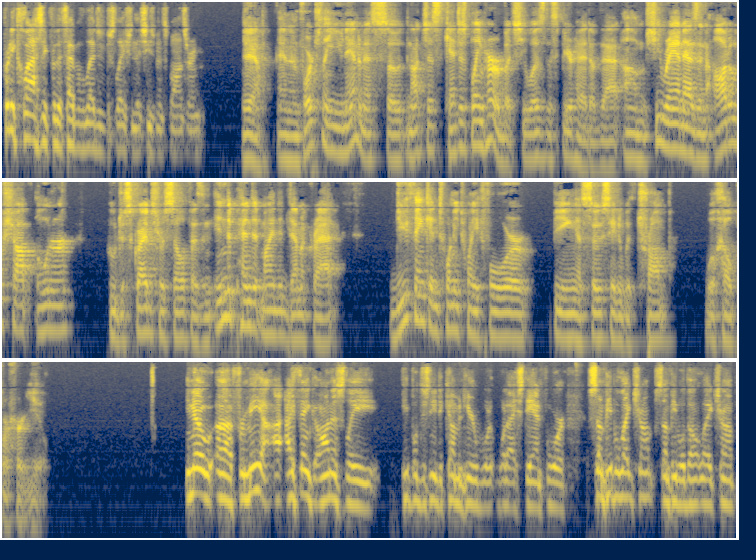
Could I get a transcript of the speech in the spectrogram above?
pretty classic for the type of legislation that she's been sponsoring. Yeah, and unfortunately unanimous. So not just can't just blame her, but she was the spearhead of that. Um, she ran as an auto shop owner who describes herself as an independent-minded Democrat do you think in 2024 being associated with Trump will help or hurt you? You know, uh, for me, I, I, think honestly, people just need to come and hear what, what I stand for. Some people like Trump, some people don't like Trump.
